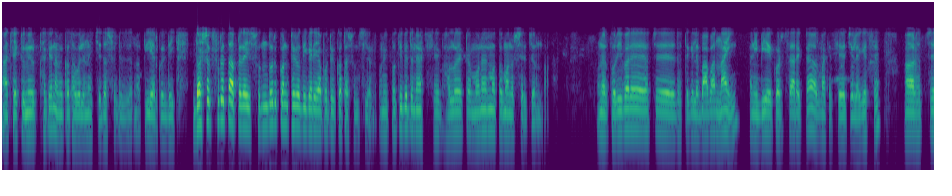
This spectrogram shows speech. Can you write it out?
আচ্ছা একটু মিউট থাকেন আমি কথা বলে নিচ্ছি দর্শকদের জন্য। ক্লিয়ার করে দিই। দর্শক শ্রোতা আপনারা এই সুন্দর কণ্ঠের অধিকারী আপুটির কথা শুনছিলেন। উনি প্রতিবেদনে আসছে ভালো একটা মনের মতো মানুষের জন্য। ওনার পরিবারে হচ্ছে ধরতে গেলে বাবা নাই মানে বিয়ে করছে আরেকটা আর মাকে ছেড়ে চলে গেছে। আর হচ্ছে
